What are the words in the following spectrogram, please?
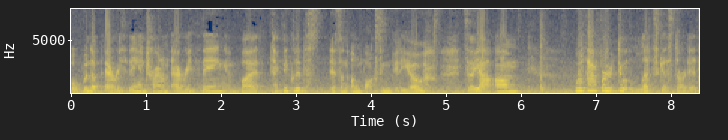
opened up everything and tried on everything, but technically this is an unboxing video. So yeah, um, without further ado, let's get started.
